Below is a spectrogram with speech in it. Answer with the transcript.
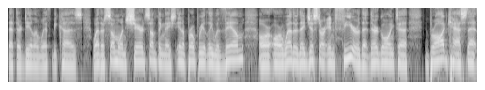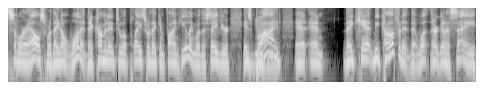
that they're dealing with because whether someone shared something they inappropriately with them or or whether they just are in fear that they're going to broadcast that somewhere else where they don't want it. They're coming into a place where they can find healing where the savior is mm-hmm. bride and and they can't be confident that what they're going to say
